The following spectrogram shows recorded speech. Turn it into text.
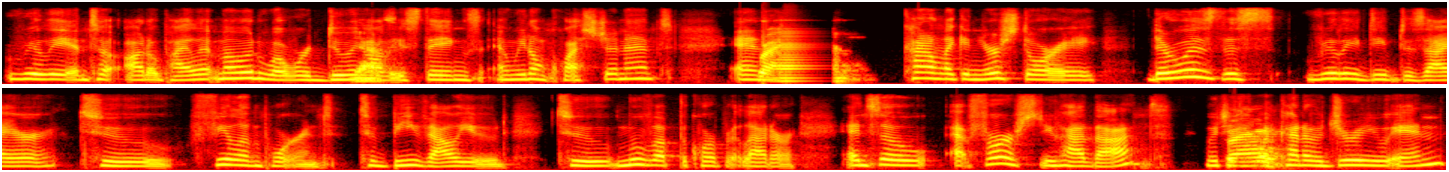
really into autopilot mode where we're doing yes. all these things and we don't question it. And right kind of like in your story, there was this really deep desire to feel important, to be valued, to move up the corporate ladder. And so at first you had that, which right. is what kind of drew you in.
